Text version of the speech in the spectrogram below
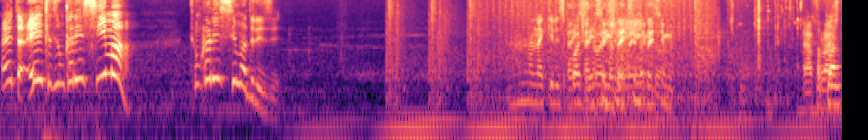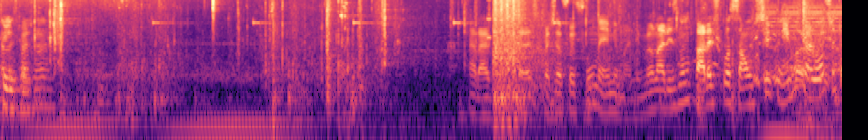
Eita, eita, tem um cara em cima! Tem um cara em cima, Drizzy. Ah, naquele Tá, spot tá em não cima, tá em cima, tá em nojento. cima. É a Frost também, Frost não. Caralho, esse spot já foi full meme, mano. E Meu nariz não para de coçar um segundo, cara. Nossa, que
